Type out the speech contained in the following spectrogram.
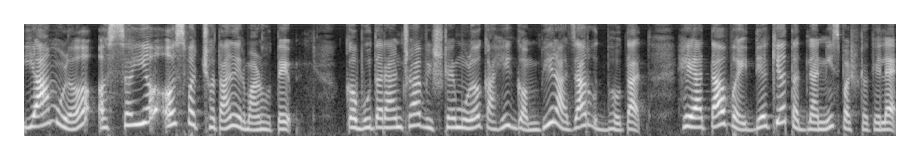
यामुळं असह्य अस्वच्छता निर्माण होते. कबुतरांच्या विष्ठेमुळं काही गंभीर आजार उद्भवतात हे आता वैद्यकीय तज्ज्ञांनी स्पष्ट केलंय.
